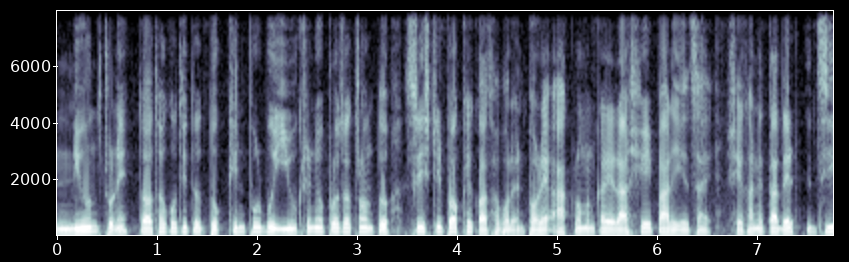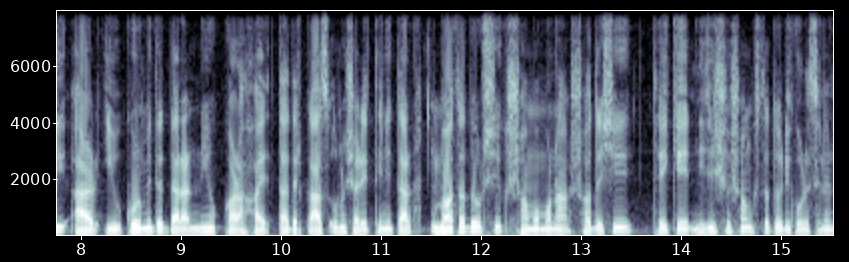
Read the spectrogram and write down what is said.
নিয়ন্ত্রণে তথাকথিত দক্ষিণ পূর্ব ইউক্রেনীয় প্রজাতন্ত্র সৃষ্টির পক্ষে কথা বলেন। পরে আক্রমণকারী রাশিয়ায় পালিয়ে যায়। সেখানে তাদের জিআরইউ কর্মীদের দ্বারা নিয়োগ করা হয়। তাদের কাজ অনুসারে তিনি তার মতাদর্শিক সমমনা, স্বদেশী থেকে নিজস্ব সংস্থা তৈরি করেছিলেন।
